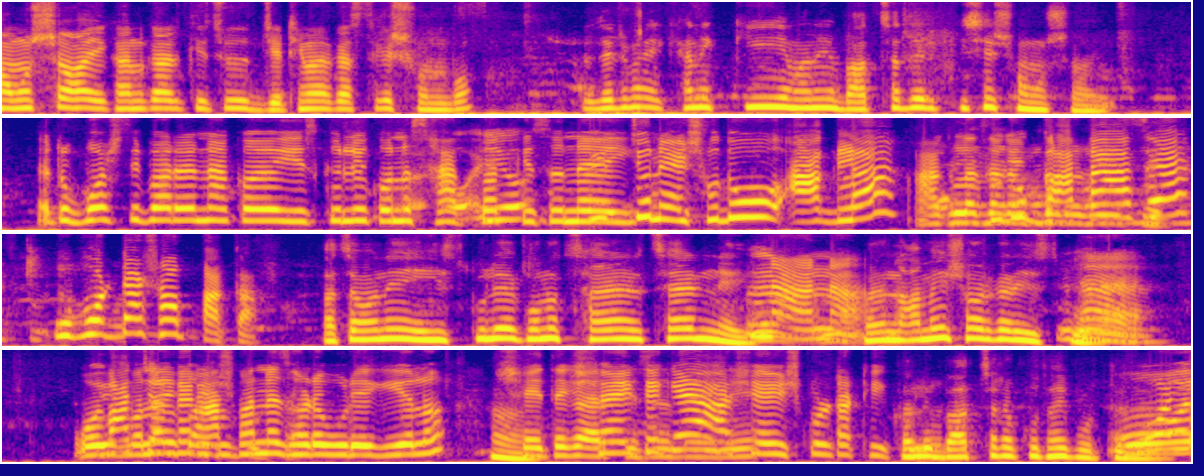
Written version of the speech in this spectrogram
সমস্যা হয় এখানকার? কিছু জেঠিমার কাছ থেকে শুনব। তো জেঠিমা, এখানে কি মানে বাচ্চাদের কিসের সমস্যা হয়? একটু বসতে পারে না স্কুলে কোনো ছাদ পাত কিছু নেই। কিচ্ছু নেই শুধু আগলা আগলা শুধু গাটা আছে উপরটা সব পাকা। আচ্ছা মানে স্কুলে কোনো ছাড় ছাড় নেই? না না। মানে নামেই সরকারি স্কুল? হ্যাঁ। ওই মনে হয় আনফানে ঝড়ে উড়ে গেল সেই থেকে আর সেই থেকে আর সেই স্কুলটা ঠিক হলো বাচ্চারা কোথায় পড়তে যায়? ওই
